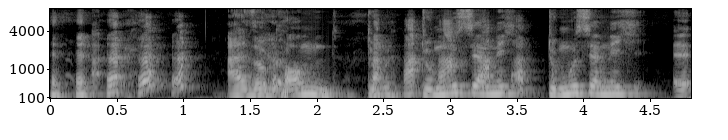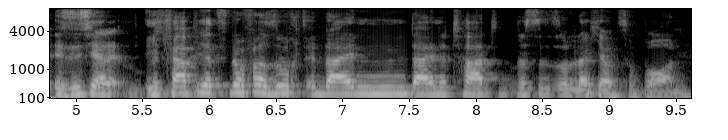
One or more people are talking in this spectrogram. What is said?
Also komm, du, du musst ja nicht, du musst ja nicht, äh, es ist ja. Ich habe jetzt nur versucht, in dein, deine Tat ein bisschen so Löcher zu bohren.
